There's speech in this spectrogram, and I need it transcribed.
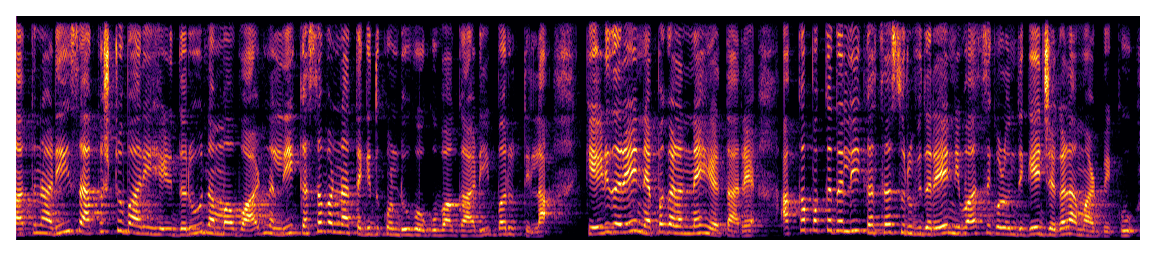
ಮಾತನಾಡಿ ಸಾಕಷ್ಟು ಬಾರಿ ಹೇಳಿದರೂ ನಮ್ಮ ವಾರ್ಡ್ನಲ್ಲಿ ಕಸವನ್ನ ತೆಗೆದುಕೊಂಡು ಹೋಗುವ ಗಾಡಿ ಬರುತ್ತಿಲ್ಲ. ಕೇಳಿದರೆ ನೆಪಗಳನ್ನೇ ಹೇಳ್ತಾರೆ. ಅಕ್ಕಪಕ್ಕದಲ್ಲಿ ಕಸ ಸುರುವಿದರೆ ನಿವಾಸಿಗಳೊಂದಿಗೆ ಜಗಳ ಮಾಡಬೇಕು.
